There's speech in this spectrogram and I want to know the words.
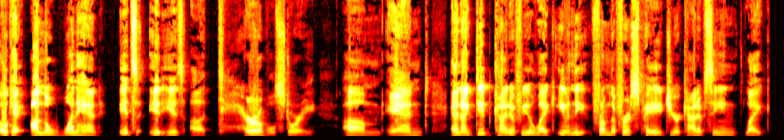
okay. On the one hand, it's it is a terrible story, um, and and I did kind of feel like even the from the first page, you're kind of seeing like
